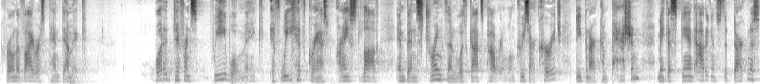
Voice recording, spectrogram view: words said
coronavirus pandemic. What a difference we will make if we have grasped Christ's love and been strengthened with God's power. It will increase our courage, deepen our compassion, make us stand out against the darkness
